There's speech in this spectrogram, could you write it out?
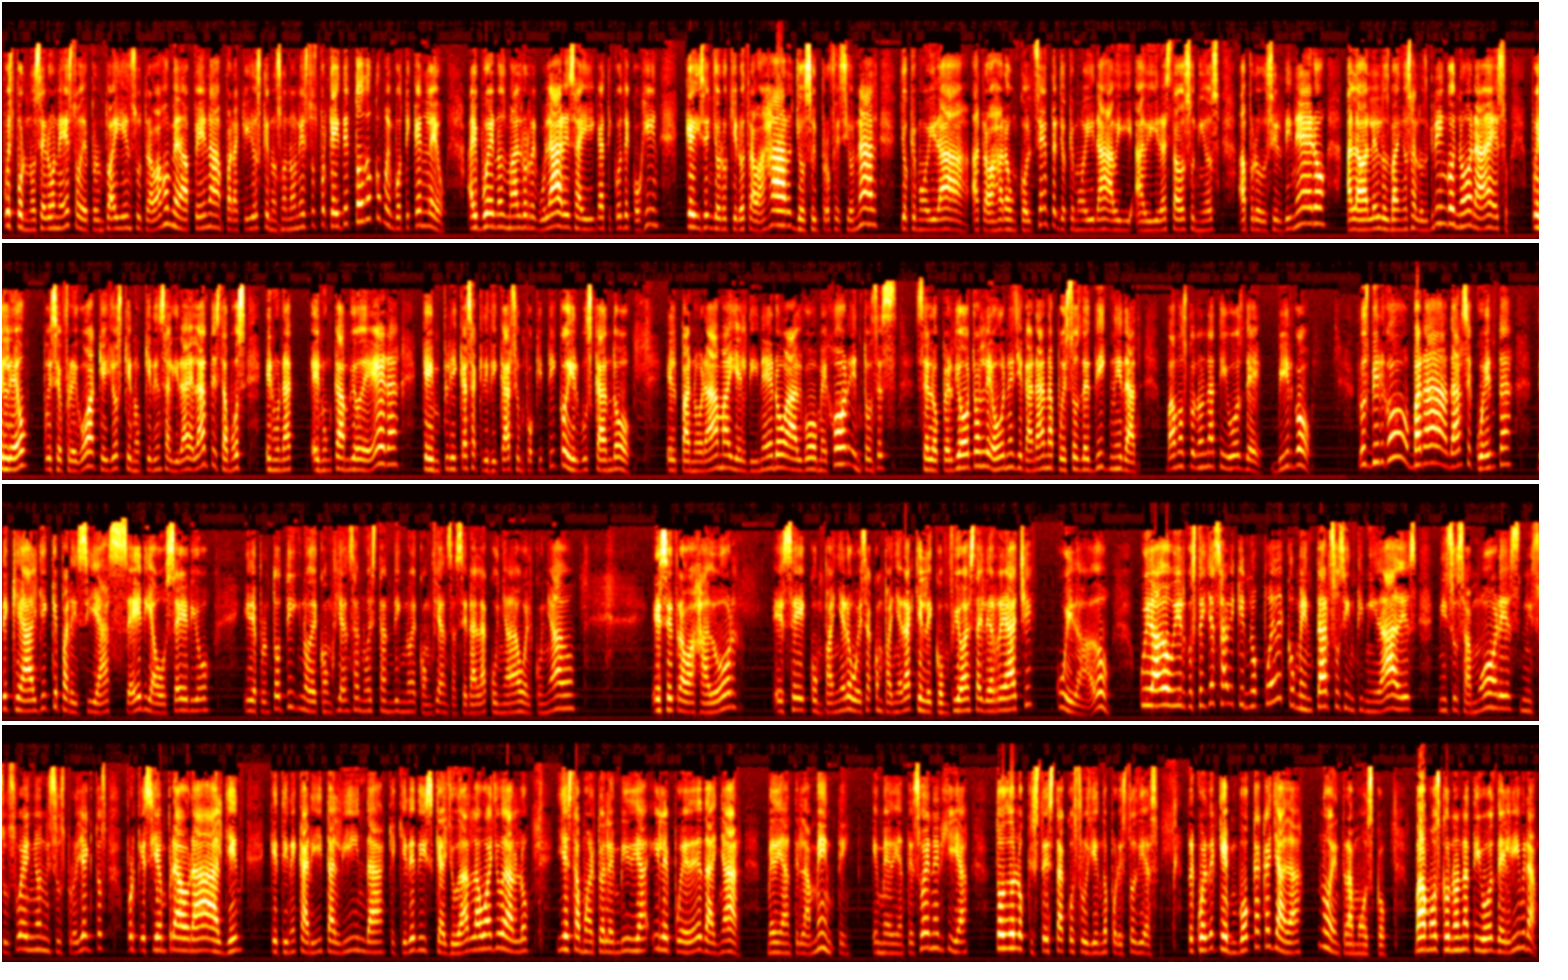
pues por no ser honesto, de pronto ahí en su trabajo me da pena para aquellos que no son honestos, porque hay de todo como en Botica en Leo. Hay buenos, malos, regulares, hay gaticos de cojín que dicen yo no quiero trabajar, yo soy profesional, yo que me voy a ir a, trabajar a un call center, yo que me voy a ir a, a vivir a Estados Unidos a producir dinero, a lavarle los baños a los gringos, no, nada de eso. Pues Leo, pues se fregó a aquellos que no quieren salir adelante, estamos en una en un cambio de era que implica sacrificarse un poquitico, ir buscando el panorama y el dinero algo mejor, entonces se lo perdió. Otros leones llegarán a puestos de dignidad. Vamos con los nativos de Virgo. Los Virgo van a darse cuenta de que alguien que parecía seria o serio y de pronto digno de confianza no es tan digno de confianza. Será la cuñada o el cuñado, ese trabajador, ese compañero o esa compañera a quien le confió hasta el RH. Cuidado, cuidado Virgo, usted ya sabe que no puede comentar sus intimidades, ni sus amores, ni sus sueños, ni sus proyectos, porque siempre habrá alguien que tiene carita linda, que quiere disque ayudarla o ayudarlo, y está muerto de la envidia y le puede dañar mediante la mente y mediante su energía todo lo que usted está construyendo por estos días. Recuerde que en boca callada no entra mosco. Vamos con los nativos de Libra.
